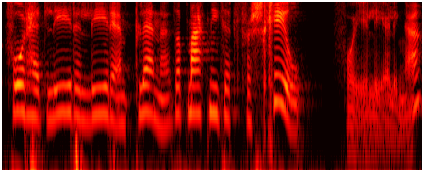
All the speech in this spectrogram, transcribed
Voor het leren, leren en plannen. Dat maakt niet het verschil voor je leerlingen.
